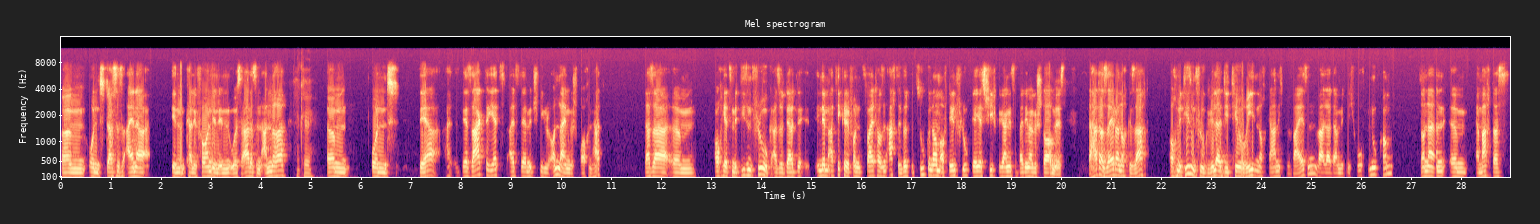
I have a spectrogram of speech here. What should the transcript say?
Ähm, und das ist einer in Kalifornien, in den USA, das ist ein anderer. Okay. Ähm, und der, der sagte jetzt, als der mit Spiegel Online gesprochen hat, dass er ähm, auch jetzt mit diesem Flug, also der, der, in dem Artikel von 2018 wird Bezug genommen auf den Flug, der jetzt schiefgegangen ist, bei dem er gestorben ist. Da hat er selber noch gesagt, auch mit diesem Flug will er die Theorie noch gar nicht beweisen, weil er damit nicht hoch genug kommt, sondern ähm, er macht das,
